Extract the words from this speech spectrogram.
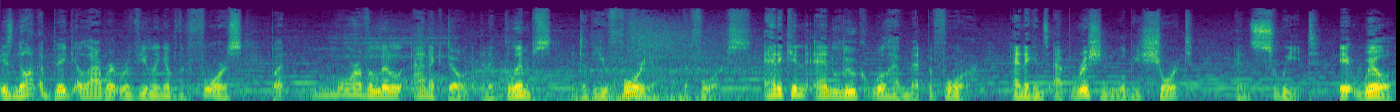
is not a big elaborate revealing of the Force, but more of a little anecdote and a glimpse into the euphoria of the Force. Anakin and Luke will have met before. Anakin's apparition will be short and sweet. It will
